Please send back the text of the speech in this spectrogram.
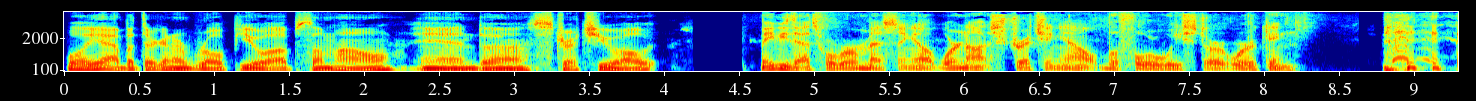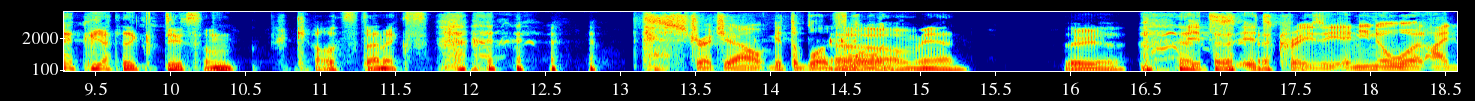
Well, yeah, but they're going to rope you up somehow and uh, stretch you out. Maybe that's where we're messing up. We're not stretching out before we start working. Got to do some calisthenics. Stretch out, get the blood flowing. Oh man, there you. Go. It's it's crazy, and you know what? I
